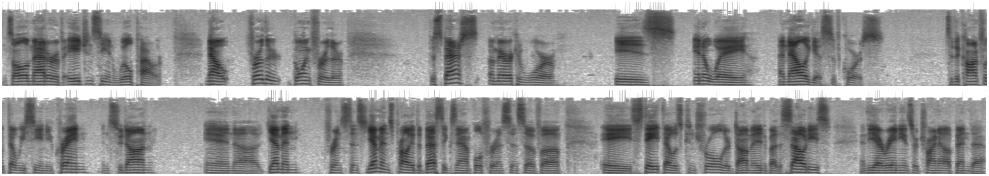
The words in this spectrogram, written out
It's all a matter of agency and willpower. Now, further, going further, the Spanish American War is, in a way, analogous, of course, to the conflict that we see in Ukraine, in Sudan, in uh, Yemen, for instance. Yemen's probably the best example, for instance, of uh, a state that was controlled or dominated by the Saudis, and the Iranians are trying to upend that.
